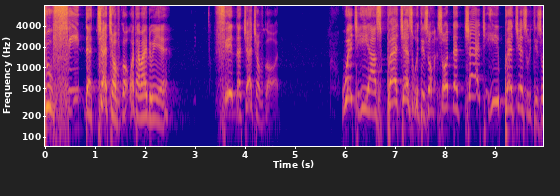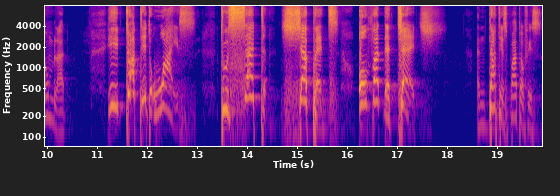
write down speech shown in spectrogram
to feed the church of God. What am I doing here? Feed the church of God, which he has purchased with his own. So the church he purchased with his own blood, he taught it wise to set shepherds over the church. And that is part of his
